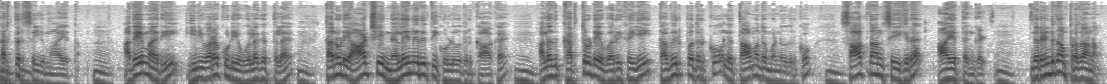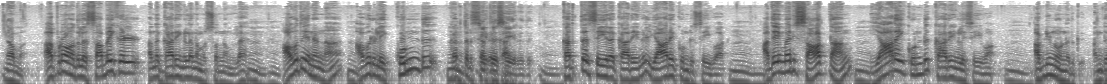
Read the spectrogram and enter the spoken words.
கர்த்தர் செய்யும் ஆயத்தம். அதே மாதிரி இனி வரக்கூடிய உலகத்துல தன்னுடைய ஆட்சியை நிலைநிறுத்தி கொள்வதற்காக அல்லது கர்த்தருடைய வருகையை தவிர்ப்பதற்கோ அல்லது தாமதம் பண்ணுவதற்கோ சாத்தான் செய்கிற ஆயத்தங்கள். இந்த ரெண்டு தான் பிரதானம். ஆமாம் அப்புறம் அதுல சபைகள் அந்த காரியங்களை நம்ம சொன்னோம்ல. அவது என்னன்னா அவர்களை கொண்டு கர்த்தர் செய்கிற செய்கிறது. கர்த்தர் செய்கிற காரியங்கள் யாரை கொண்டு செய்வார்? அதே மாதிரி சாத்தான் யாரை கொண்டு காரியங்களை செய்வான்? அப்படின்னு ஒண்ணு இருக்கு. அந்த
